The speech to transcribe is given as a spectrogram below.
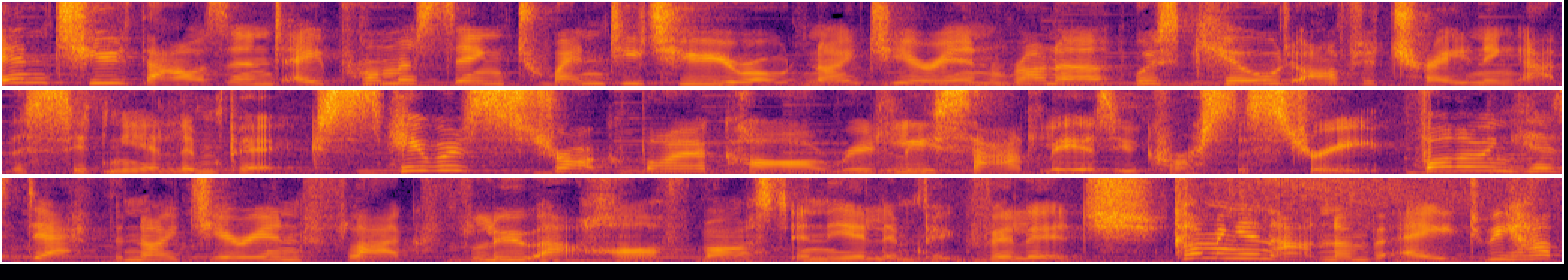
In 2000, a promising 22 year old Nigerian runner was killed after training at the Sydney Olympics. He was struck by a car really sadly as he crossed the street. Following his death, the Nigerian flag flew at half mast in the Olympic Village. Coming in at number 8 we have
